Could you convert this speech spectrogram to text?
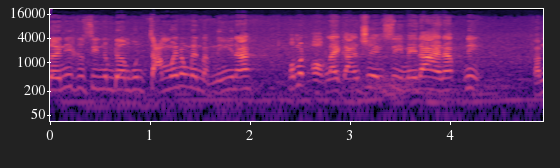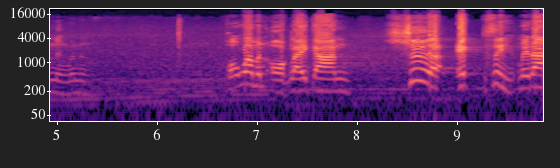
เลยนี่คือซีนเดิมๆคุณจำไว้ต้องเป็นแบบนี้นะ เพราะมันออกรายการเชื่อ XC ไม่ได้นะครับนี่แป๊บหนึ่งแป๊บหนึ่งเพราะว่ามันออกรายการเชื่อ XC ไม่ได้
